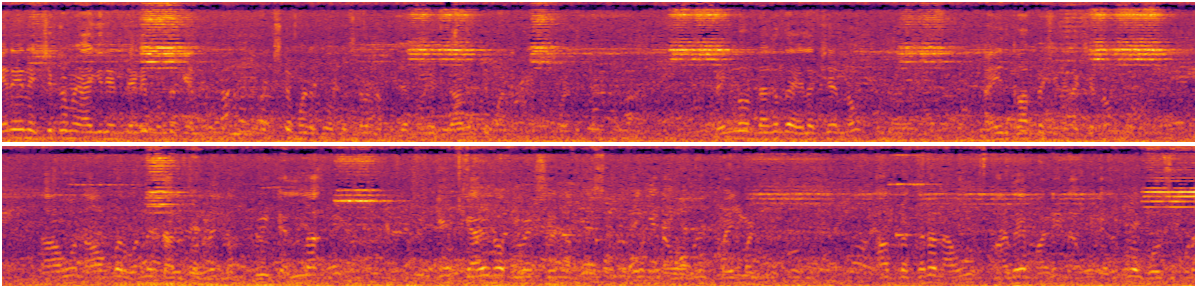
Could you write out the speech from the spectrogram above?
ಏನೇನು ಹೆಚ್ಚು ಕಮ್ಮಿ ಆಗಿದೆ ಅಂತೇಳಿ ಮುಂದಕ್ಕೆ ರಕ್ಷಣೆ ಮಾಡೋದಕ್ಕೋಸ್ಕರ ನಮ್ಮ ಜನರಿಗೆ ಜಾಗೃತಿ ಮಾಡಲಿಕ್ಕೆ ಬೆಂಗಳೂರು ನಗರದ ಎಲೆಕ್ಷನ್ನು, ಐದು ಕಾರ್ಪೊರೇಷನ್ ಎಲೆಕ್ಷನ್ನು, ನಾವು ನವೆಂಬರ್ ಒಂದನೇ ತಾರೀಕು ಕಂಪ್ಲೀಟ್ ಎಲ್ಲ ಕ್ಯಾರಿಡ್ ಆಫ್ ಇವೆಂಟ್ಸ್ ಏನಾದರೂ ನಾವು ಅಮೌಂಟ್ ಫೈಲ್ ಮಾಡಬೇಕು ಆ ಪ್ರಕಾರ ನಾವು ಅದೇ ಮಾಡಿ ನಾವು ಎಲೆಕ್ಟ್ರಲ್ ಗೋಲ್ಸ್ ಕೂಡ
